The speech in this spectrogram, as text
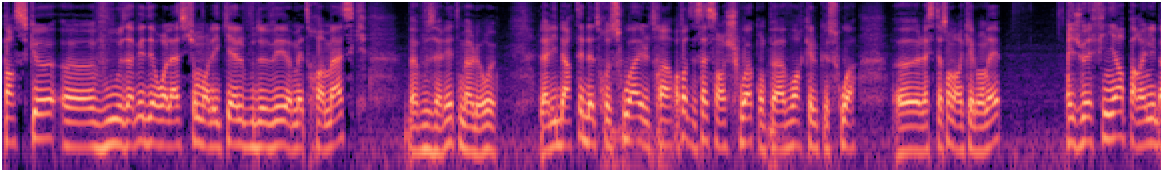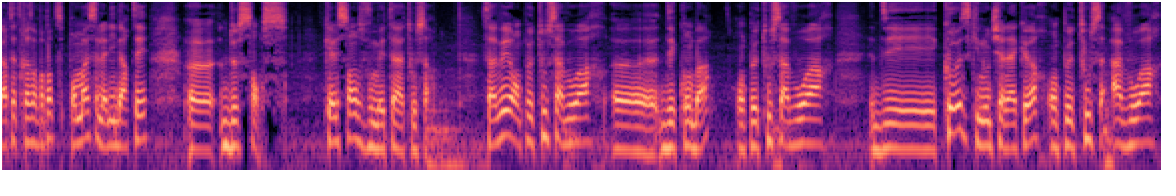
parce que euh, vous vous avez des relations dans lesquelles vous devez mettre un masque, bah vous allez être malheureux. La liberté d'être soi est ultra importante et ça c'est un choix qu'on peut avoir quelle que soit euh, la situation dans laquelle on est. Et je vais finir par une liberté très importante. Pour moi, c'est la liberté euh, de sens. Quel sens vous mettez à tout ça? Vous savez, on peut tous avoir euh, des combats, on peut tous avoir des causes qui nous tiennent à cœur, on peut tous avoir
